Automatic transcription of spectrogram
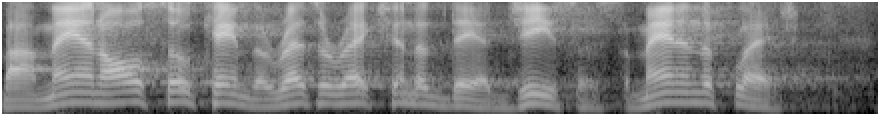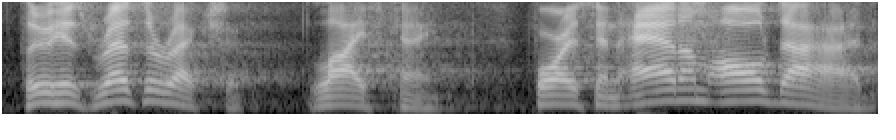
by man also came the resurrection of the dead. Jesus, the man in the flesh, through his resurrection, life came. For as in Adam all died,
